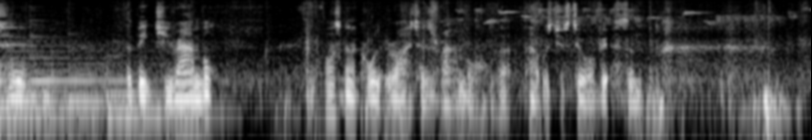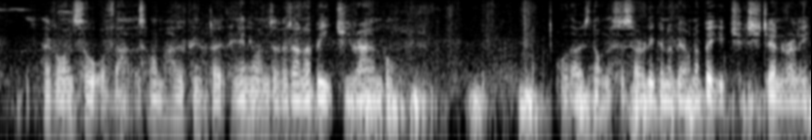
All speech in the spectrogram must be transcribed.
to the Beachy Ramble. I was going to call it Writer's Ramble, but that was just too obvious, and everyone thought of that, so I'm hoping I don't think anyone's ever done a Beachy Ramble. Although it's not necessarily going to be on a beach, it's generally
